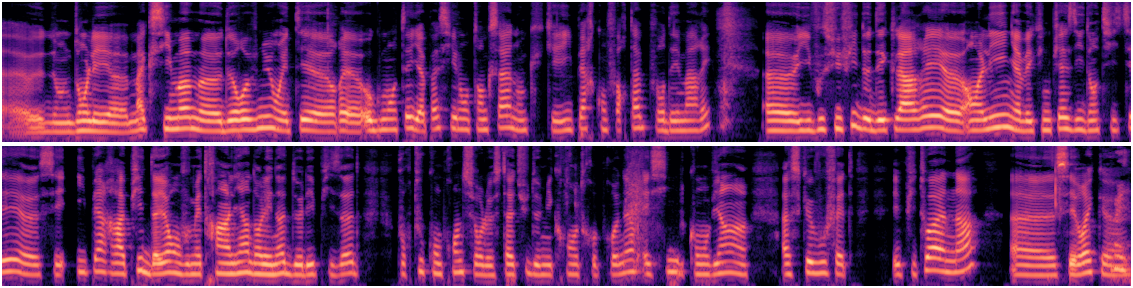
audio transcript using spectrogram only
euh, dont, les euh, maximums euh, de revenus ont été augmentés il n'y a pas si longtemps que ça, donc qui est hyper confortable pour démarrer. il vous suffit de déclarer en ligne avec une pièce d'identité, c'est hyper rapide. D'ailleurs, on vous mettra un lien dans les notes de l'épisode pour tout comprendre sur le statut de micro-entrepreneur et s'il convient à ce que vous faites. Et puis toi, Anna, c'est vrai que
